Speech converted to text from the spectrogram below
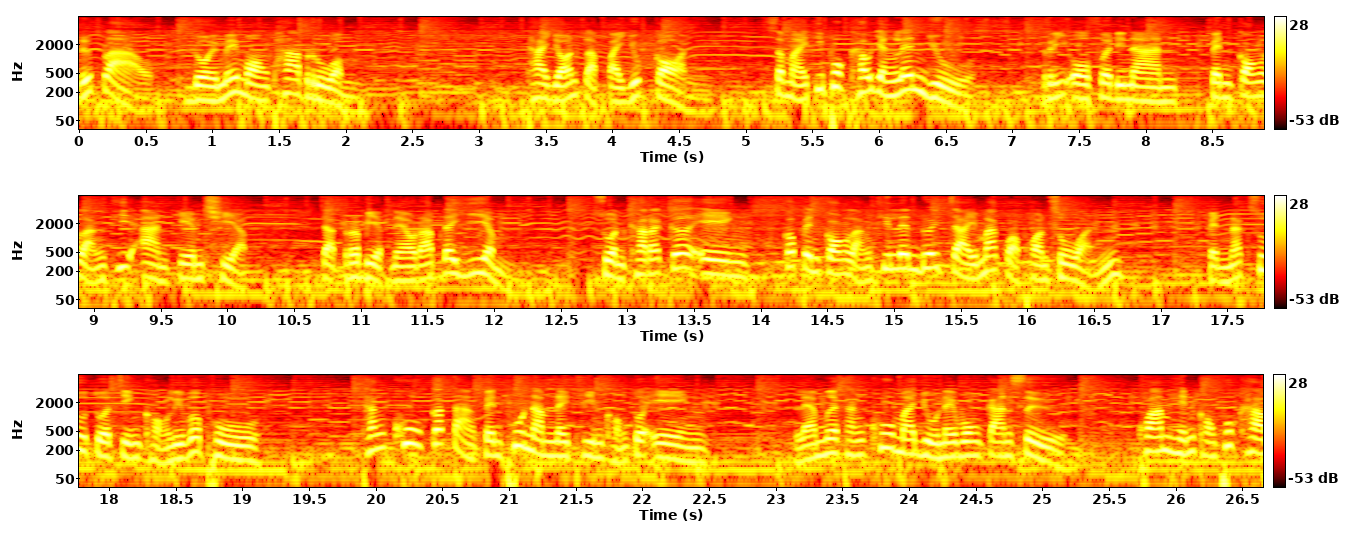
หรือเปล่า โดยไม่มองภาพรวม ถ้าย้อนกลับไปยุคก่อน สมัยที่พวกเขายังเล่นอยู่ริโอเฟอร์ดินานด์ เป็นกองหลังที่อ่านเกมเฉียบ จัดระเบียบแนวรับได้เยี่ยม ส่วนคาราเกอร์เองก็เป็นกองหลังที่เล่นด้วยใจมากกว่าพรสวรรค์เป็นนักสู้ตัวจริงของลิเวอร์พูลทั้งคู่ก็ต่างเป็นผู้นำในทีมของตัวเอง และเมื่อทั้งคู่มาอยู่ในวงการสื่อ ความเห็นของพวกเขา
